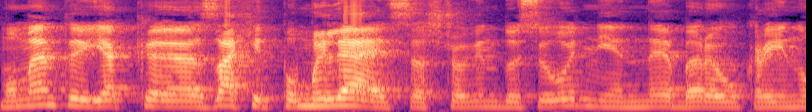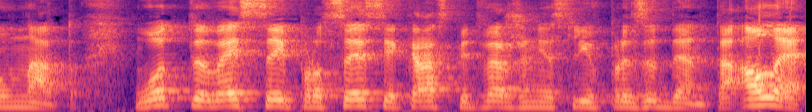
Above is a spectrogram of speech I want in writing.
моменти, як Захід помиляється, що він до сьогодні не бере Україну в НАТО. От весь цей процес якраз підтвердження слів президента. Але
